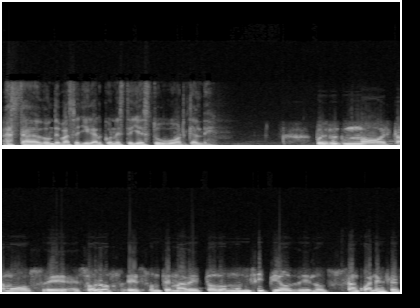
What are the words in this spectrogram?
¿Hasta dónde vas a llegar con este ya estuvo, alcalde? Pues no estamos eh, solos, es un tema de todo un municipio, de los sanjuanenses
